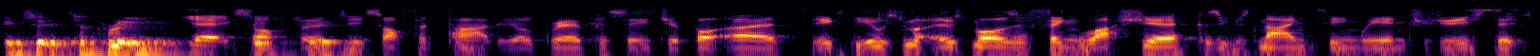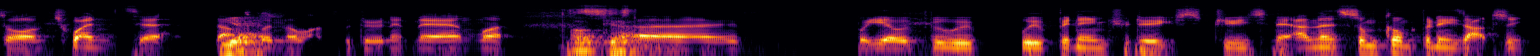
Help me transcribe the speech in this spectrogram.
it's a, it's a free. Yeah, it's offered. It's offered part of the upgrade procedure, but uh, it, it was it was more as a thing last year because it was 19 we introduced it. So on 20, that's Yes. when the lads were doing it mainly. Okay. Uh, but yeah, we've, we've we've been introduced using it, and then some companies actually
